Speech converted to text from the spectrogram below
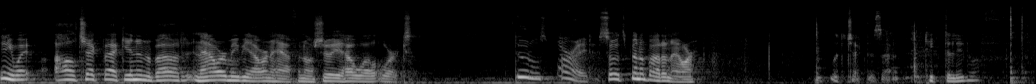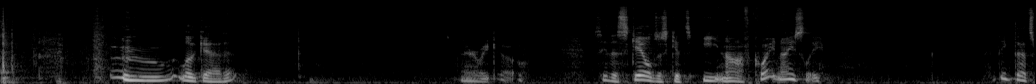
Anyway, I'll check back in in about an hour, maybe an hour and a half, and I'll show you how well it works. Doodles. All right, so it's been about an hour. Let's check this out. Take the lid off. Ooh, look at it. There we go. See, the scale just gets eaten off quite nicely. I think that's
